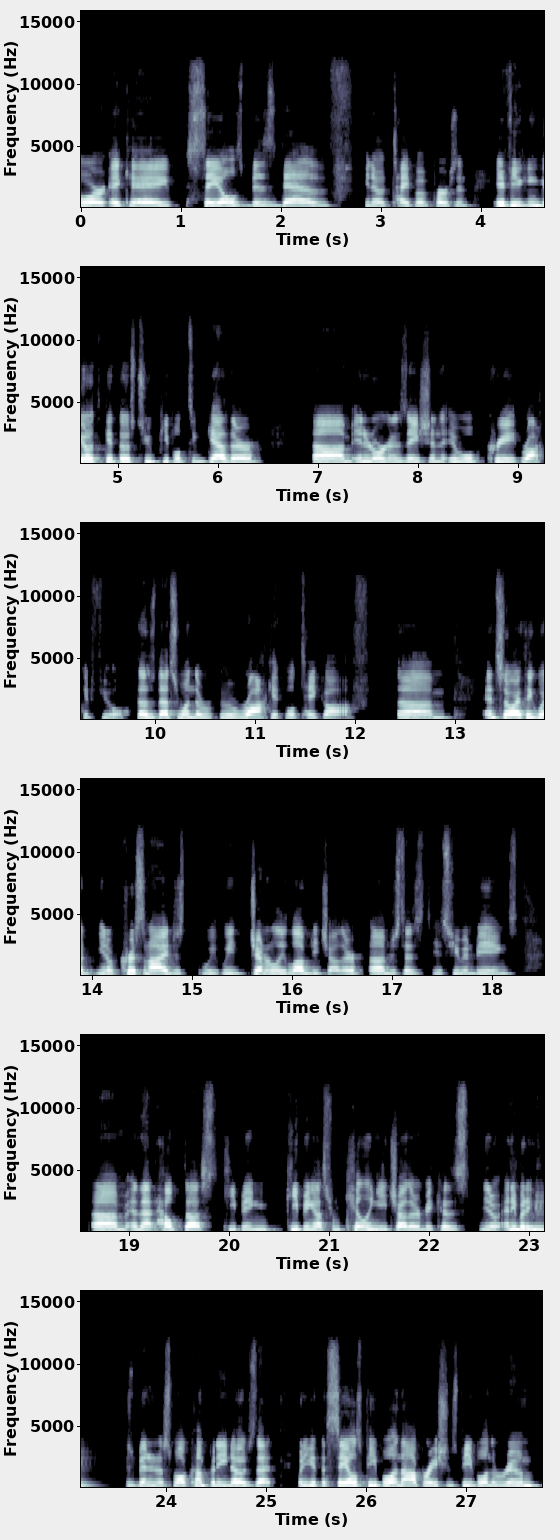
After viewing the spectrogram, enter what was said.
or aka sales biz dev you know type of person. If you can go get those two people together um, in an organization it will create rocket fuel. That's that's when the, the rocket will take off. Um, and so i think what you know chris and i just we, we generally loved each other um, just as as human beings. Um, and that helped us keeping keeping us from killing each other because you know anybody who's been in a small company knows that when you get the salespeople and the operations people in the room,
